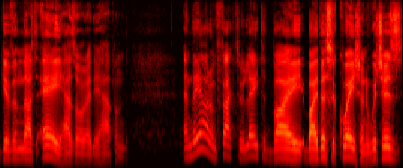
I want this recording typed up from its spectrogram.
given that A has already happened. And they are in fact related by, by this equation, which is,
